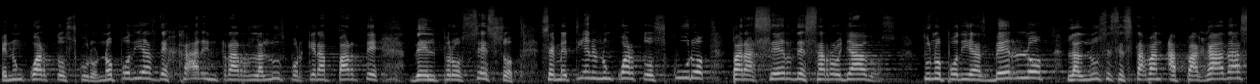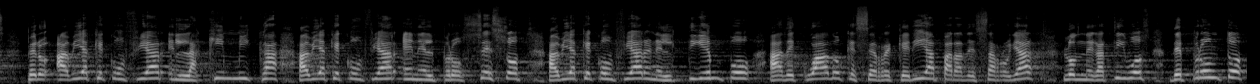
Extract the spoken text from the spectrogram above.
en un cuarto oscuro. No podías dejar entrar la luz porque era parte del proceso. Se metían en un cuarto oscuro para ser desarrollados tú no podías verlo, las luces estaban apagadas, pero había que confiar en la química, había que confiar en el proceso, había que confiar en el tiempo adecuado que se requería para desarrollar los negativos. De pronto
